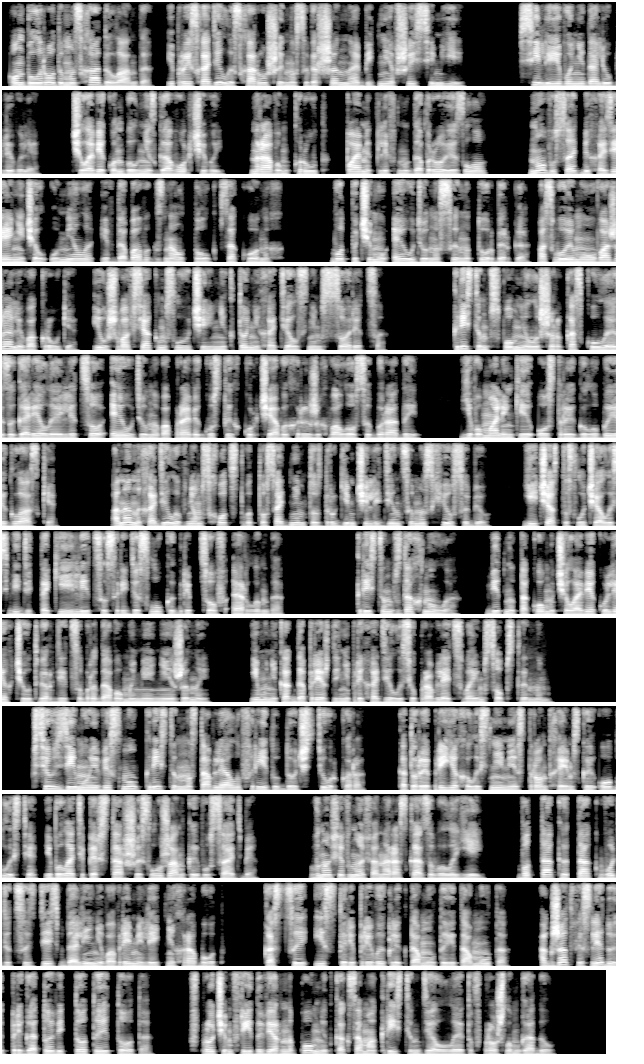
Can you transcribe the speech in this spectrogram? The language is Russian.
Он был родом из Хаделанда и происходил из хорошей, но совершенно обедневшей семьи. В силе его недолюбливали. Человек он был несговорчивый, нравом крут, памятлив на добро и зло, но в усадьбе хозяйничал умело и вдобавок знал толк в законах. Вот почему Эудюна, сына Турберга, по-своему уважали в округе, и уж во всяком случае никто не хотел с ним ссориться. Кристин вспомнила широкоскулое загорелое лицо Эудюна в оправе густых курчавых рыжих волос и бороды, его маленькие острые голубые глазки. Она находила в нем сходство то с одним, то с другим челединцем из Хьюсабю, Ей часто случалось видеть такие лица среди слуг и гребцов Эрланда. Кристин вздохнула. Видно, такому человеку легче утвердиться в родовом имении жены. Ему никогда прежде не приходилось управлять своим собственным. Всю зиму и весну Кристин наставляла Фриду, дочь Стюркера, которая приехала с ними из Тронтхеймской области и была теперь старшей служанкой в усадьбе. Вновь и вновь она рассказывала ей, вот так и так водятся здесь в долине во время летних работ. Косцы истори привыкли к тому-то и тому-то, а к жатве следует приготовить то-то и то-то. Впрочем, Фрида верно помнит, как сама Кристин делала это в прошлом году.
